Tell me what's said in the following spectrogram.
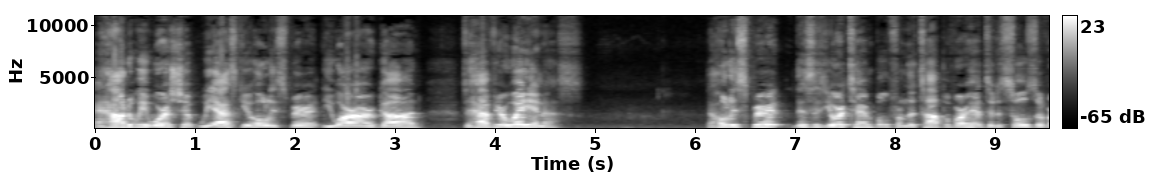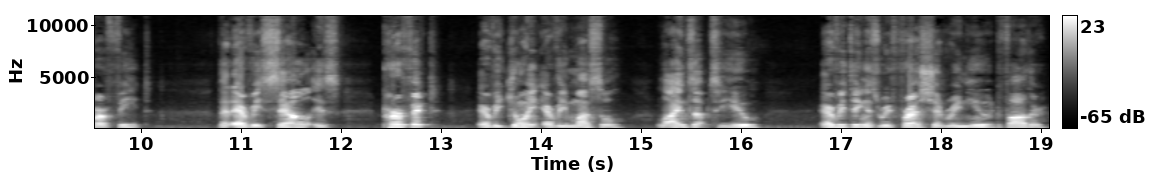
And how do we worship? We ask you, Holy Spirit, you are our God, to have your way in us. The Holy Spirit, this is your temple from the top of our head to the soles of our feet, that every cell is perfect, every joint, every muscle lines up to you. Everything is refreshed and renewed, Father.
